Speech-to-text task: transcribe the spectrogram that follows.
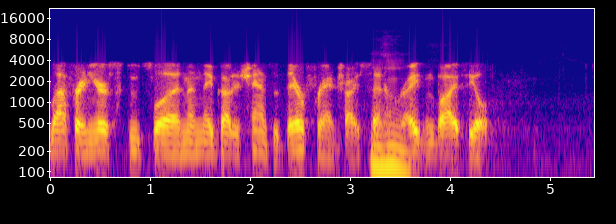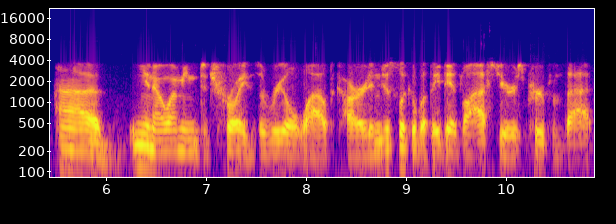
Lafreniere, Stützle, and then they've got a chance at their franchise center, mm-hmm. right, in Byfield. Uh, you know, I mean, Detroit's a real wild card, and just look at what they did last year as proof of that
